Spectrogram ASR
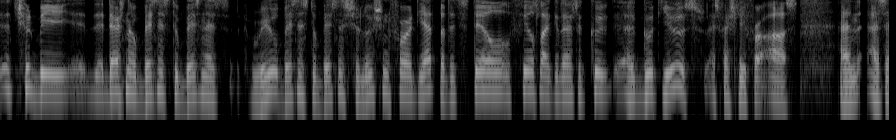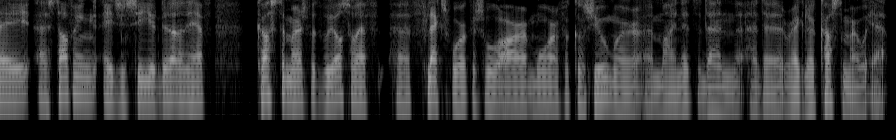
it should be there's no business to business real business to business solution for it yet but it still feels like there's a good a good use especially for us. And as a, a staffing agency you don't have customers, but we also have uh, flex workers who are more of a consumer uh, minded than uh, the regular customer we have.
